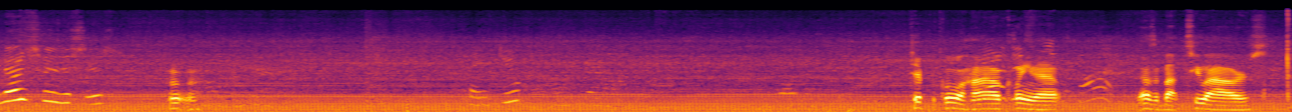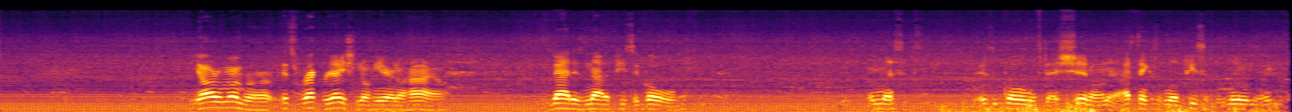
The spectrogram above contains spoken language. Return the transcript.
You knows who this is? Uh -uh. Thank you. Typical Ohio clean out. That was about two hours. Y'all remember, it's recreational here in Ohio. That is not a piece of gold. Unless it's, it's gold with that shit on it. I think it's a little piece of aluminum.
